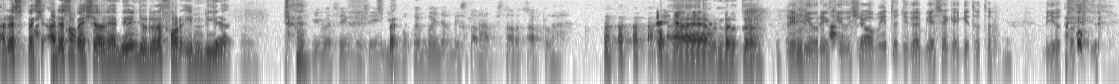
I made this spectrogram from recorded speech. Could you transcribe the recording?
ada spesial ada spesialnya dia yang judulnya For India Iya bahasa Inggris ini pokoknya banyak di startup startup lah. ah ya bener tuh Review-review Xiaomi itu juga biasa kayak gitu tuh di YouTube.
